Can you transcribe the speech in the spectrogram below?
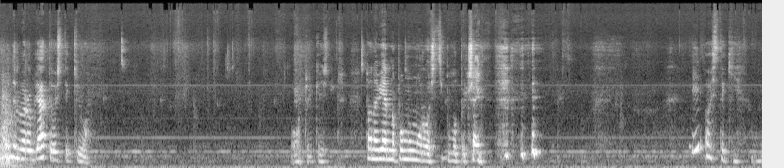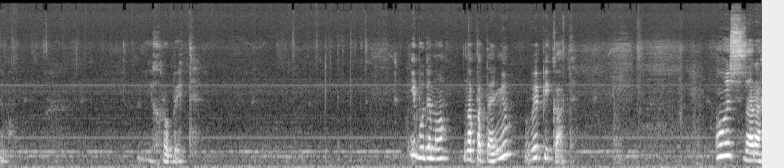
Будемо виробляти ось такі. о. От якесь тут То, мабуть, по моєму рості було печень. І ось такі будемо їх робити. І будемо на пательню випікати. Ось зараз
